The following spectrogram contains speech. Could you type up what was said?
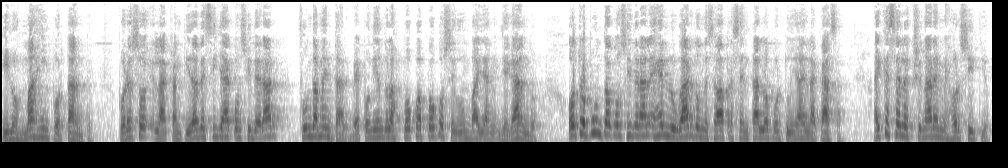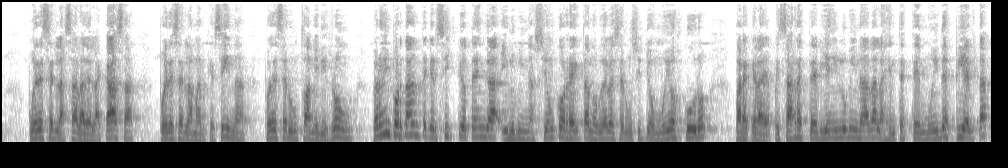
y los más importantes. Por eso la cantidad de sillas a considerar fundamental. Ve poniéndolas poco a poco según vayan llegando. Otro punto a considerar es el lugar donde se va a presentar la oportunidad en la casa. Hay que seleccionar el mejor sitio. Puede ser la sala de la casa, puede ser la marquesina, puede ser un family room, pero es importante que el sitio tenga iluminación correcta, no debe ser un sitio muy oscuro para que la pizarra esté bien iluminada, la gente esté muy despierta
